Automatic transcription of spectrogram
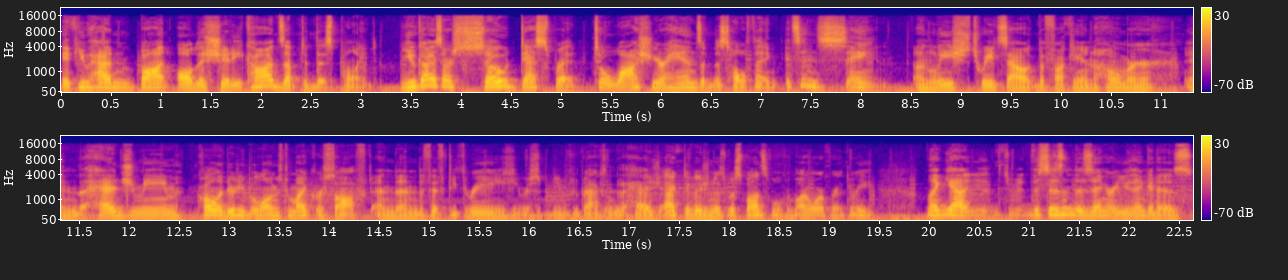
if you hadn't bought all the shitty CODs up to this point. You guys are so desperate to wash your hands of this whole thing. It's insane. Unleashed tweets out the fucking Homer in the hedge meme. Call of Duty belongs to Microsoft. And then the 53, he, backs into the hedge. Activision is responsible for Modern Warfare 3. Like, yeah, this isn't the zinger you think it is.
